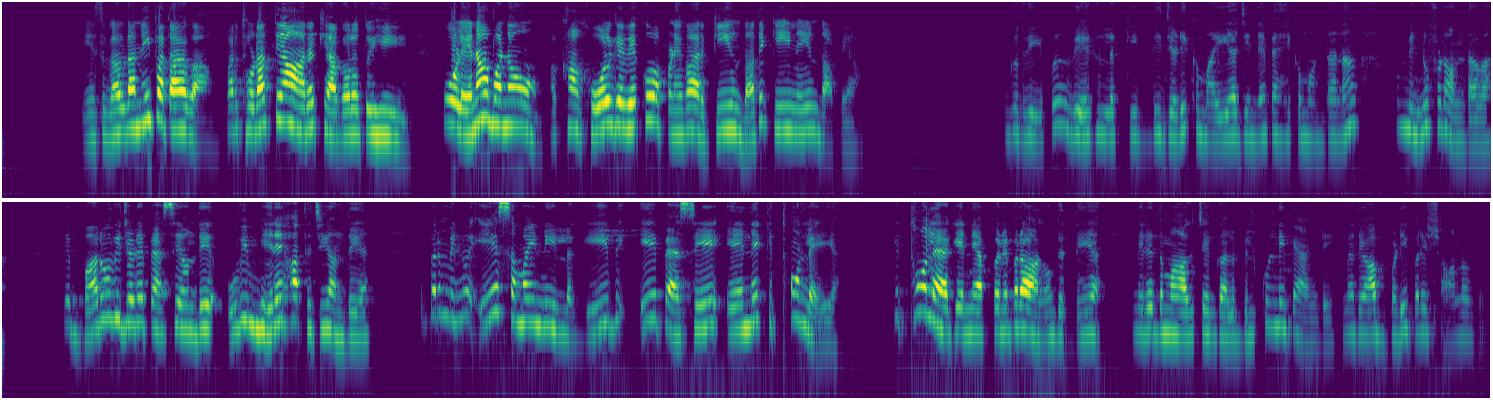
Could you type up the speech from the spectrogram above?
ਇਸ ਗੱਲ ਦਾ ਨਹੀਂ ਪਤਾ ਹੈਗਾ, ਪਰ ਥੋੜਾ ਧਿਆਨ ਰੱਖਿਆ ਕਰੋ ਤੁਸੀਂ। ਭੋਲੇ ਨਾ ਬਣੋ ਅੱਖਾਂ ਖੋਲ ਕੇ ਵੇਖੋ ਆਪਣੇ ਘਰ ਕੀ ਹੁੰਦਾ ਤੇ ਕੀ ਨਹੀਂ ਹੁੰਦਾ ਪਿਆ। ਗੁਰਦੀਪ ਵੇਖ ਲੱਕੀ ਦੀ ਜਿਹੜੀ ਕਮਾਈ ਆ ਜਿੰਨੇ ਪੈਸੇ ਕਮਾਉਂਦਾ ਨਾ ਉਹ ਮੈਨੂੰ ਫੜਾਉਂਦਾ ਵਾ। ਤੇ ਬਾਹਰੋਂ ਵੀ ਜਿਹੜੇ ਪੈਸੇ ਆਉਂਦੇ ਉਹ ਵੀ ਮੇਰੇ ਹੱਥ 'ਚ ਹੀ ਆਉਂਦੇ ਆ। ਤੇ ਪਰ ਮੈਨੂੰ ਇਹ ਸਮਝ ਨਹੀਂ ਲੱਗੀ ਵੀ ਇਹ ਪੈਸੇ ਇਹਨੇ ਕਿੱਥੋਂ ਲਏ ਆ? ਕਿੱਥੋਂ ਲੈ ਕੇ ਇਹਨੇ ਆਪਣੇ ਭਰਾ ਨੂੰ ਦਿੱਤੇ ਆ? ਮੇਰੇ ਦਿਮਾਗ 'ਚ ਇਹ ਗੱਲ ਬਿਲਕੁਲ ਨਹੀਂ ਪੈਣ ਡਈ। ਮੈਂ ਤੇ ਆਪ ਬੜੀ ਪਰੇਸ਼ਾਨ ਹੋ ਗਈ।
